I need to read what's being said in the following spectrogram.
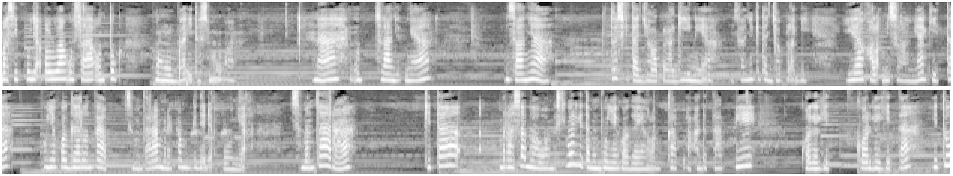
masih punya peluang usaha untuk mengubah itu semua. Nah selanjutnya misalnya terus kita jawab lagi ini ya. Misalnya kita jawab lagi ya kalau misalnya kita punya keluarga lengkap sementara mereka mungkin tidak punya. Sementara kita merasa bahwa meskipun kita mempunyai keluarga yang lengkap akan tetapi keluarga kita, keluarga kita itu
